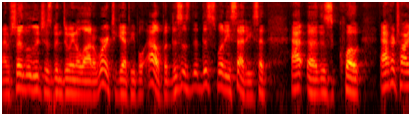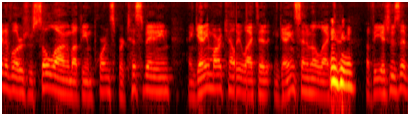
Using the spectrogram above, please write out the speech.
I'm sure that Lucha has been doing a lot of work to get people out, but this is this is what he said. He said, uh, "This quote: After talking to voters for so long about the importance of participating and getting Mark Kelly elected and getting Sinema elected mm-hmm. of the issues that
